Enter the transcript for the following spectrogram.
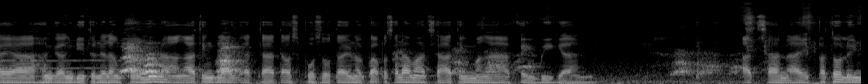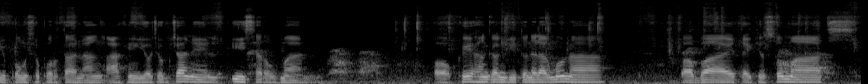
Kaya hanggang dito na lang po muna ang ating vlog at uh, taos puso tayo nagpapasalamat sa ating mga kaibigan. At sana ay patuloy niyo pong suportahan ang aking YouTube channel, Isa Rugman. Okay, hanggang dito na lang muna. Bye-bye. Thank you so much.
